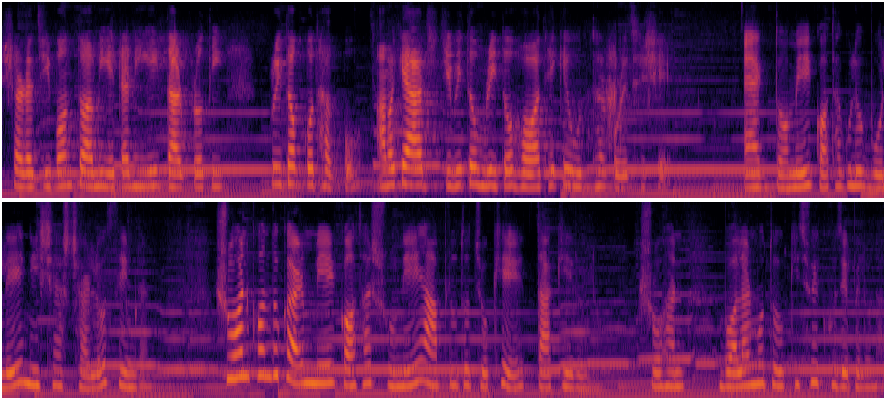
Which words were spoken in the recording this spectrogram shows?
সারা জীবন তো আমি এটা নিয়েই তার প্রতি কৃতজ্ঞ থাকব। আমাকে আজ জীবিত মৃত হওয়া থেকে উদ্ধার করেছে সে। একদমে কথাগুলো বলে নিঃশ্বাস ছাড়ল সিমরান। সোহান খন্দকার মেয়ের কথা শুনে আপ্লুত চোখে তাকিয়ে রইল। সোহান বলার মতো কিছুই খুঁজে পেল না।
